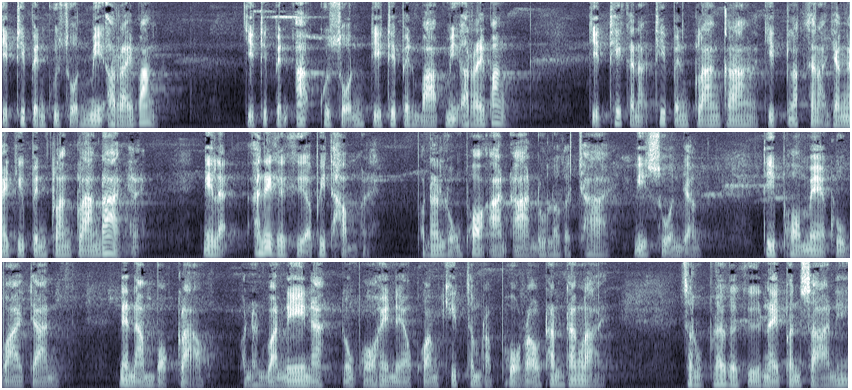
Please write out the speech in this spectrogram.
จิตที่เป็นกุศลมีอะไรบ้าง จิตที่เป็นอกุศล จิตที่เป็นบาปมีอะไรบ้าง จิตที่ขณะที่เป็นกลางกลางจิตลักษณะยังไงจึงเป็นกลางกลางได้ นี่แหละ อันนี้ก็คืออภิธรรม เพราะนั้นหลวงพ่ออ่านอ่านดูแล้วก็ใช่ มีส่วนอย่าง ที่พ่อแม่ครูบาอาจารย์แนะนำบอกกล่าว วันนั้นวันนี้นะหลวงพ่อให้แนวความคิดสำหรับพวกเราท่านทั้งหลาย สรุปแล้วก็คือในพรรษานี้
